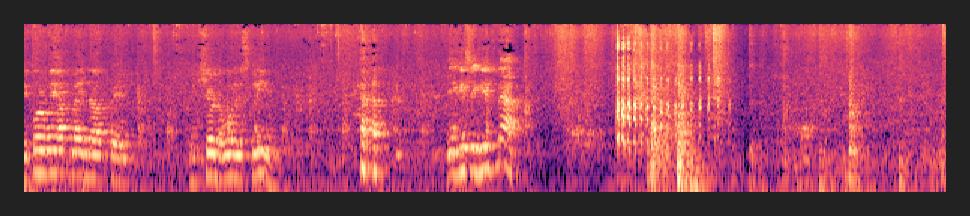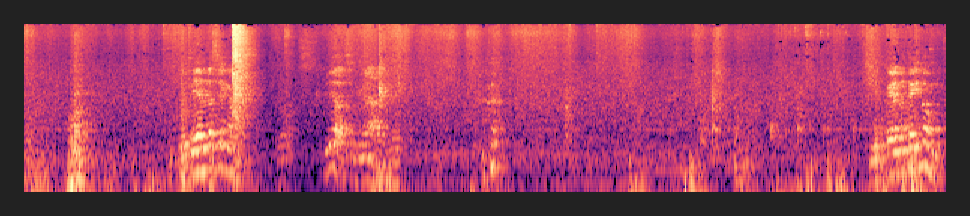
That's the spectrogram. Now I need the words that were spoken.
Before we apply the paint, make sure the wall is clean. Ingis-ingis na. Ayan lasing ah. Yeah, sige nga. Kaya nang kainom.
